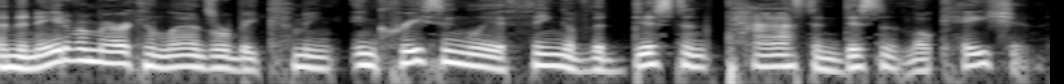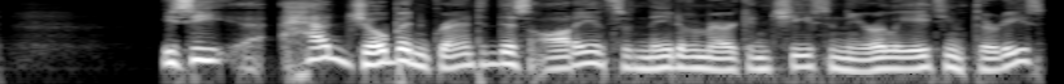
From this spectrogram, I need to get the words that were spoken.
and the Native American lands were becoming increasingly a thing of the distant past and distant location. You see, had Joe been granted this audience with Native American chiefs in the early 1830s,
